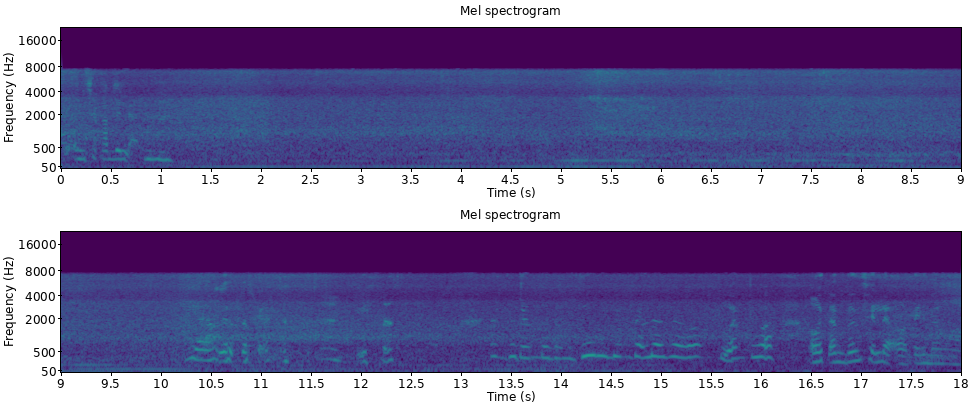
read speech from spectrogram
Doon sa kabila naman. Yan ang ganda. Ng building talaga. Tuwan-tuwa. O, oh, tandun sila. O, tingnan mo.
